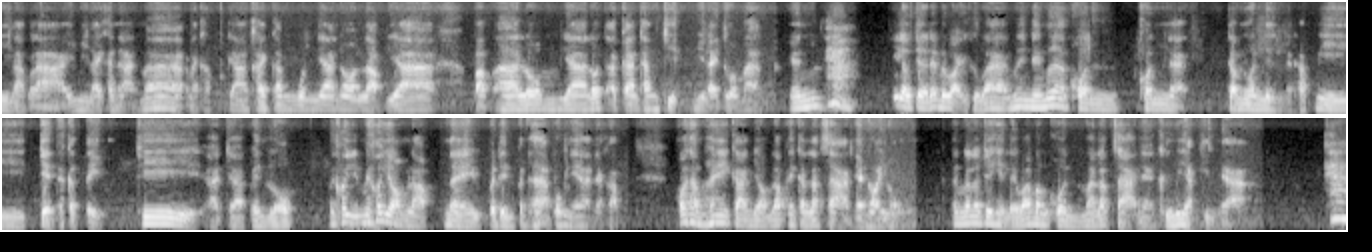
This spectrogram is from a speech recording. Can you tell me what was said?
มีหลากหลาย มีหลายขนาดมากนะครับยาคลายกังวลยานอนหลับยา ปรับอารมณ์ ยาลดอาการทางจิตมีหลายตัวมาก งั้นที่เราเจอได้บ่อยๆคือว่าในเมื่อคนคนเนี่ยจำนวนหนึ่งนะครับ มีเจตคติที่อาจจะเป็นลบไม่ค่อยไม่ค่อยยอมรับในประเด็นปัญหาพวกนี้นะครับ ก็ทำให้การยอมรับในการรักษาเนี่ยน้อยลง ดังนั้นเราจะเห็นเลยว่าบางคนมารักษาเนี่ยคือไม่อยากกินยาค่ะ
